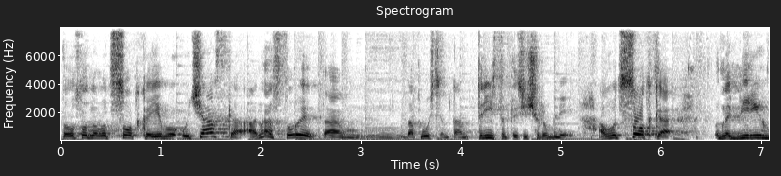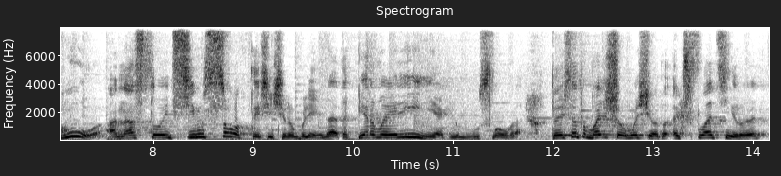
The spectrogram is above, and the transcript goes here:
то, условно, вот сотка его участка, она стоит там допустим, там 300 тысяч рублей. А вот сотка на берегу, она стоит 700 тысяч рублей. Да, это первая линия, как бы условно. То есть это по большому счету эксплуатирует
